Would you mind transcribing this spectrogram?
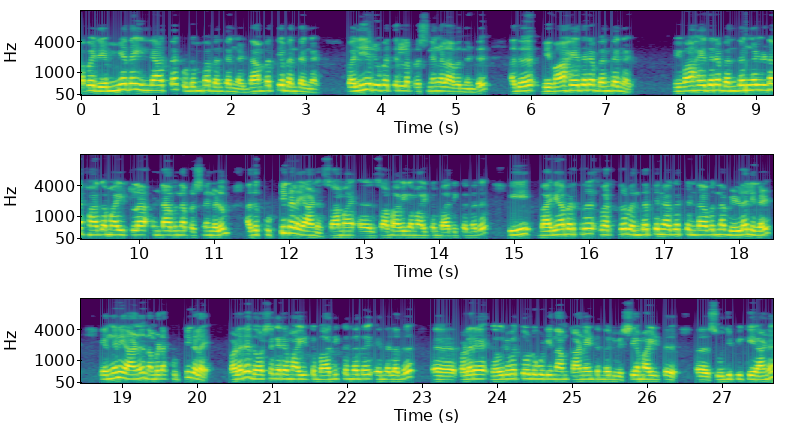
അപ്പോൾ രമ്യതയില്ലാത്ത കുടുംബ ബന്ധങ്ങൾ ദാമ്പത്യ ബന്ധങ്ങൾ വലിയ രൂപത്തിലുള്ള പ്രശ്നങ്ങളാവുന്നുണ്ട്. അത് വിവാഹേതര ബന്ധങ്ങൾ വിവാഹേതര ബന്ധങ്ങളുടെ ഭാഗമായിട്ടുള്ള ഉണ്ടാവുന്ന പ്രശ്നങ്ങളും അത് കുട്ടികളെയാണ് സ്വാഭാവികമായിട്ടും ബാധിക്കുന്നത്. ഈ ഭാര്യാഭർത്തൃ ഭർത്തൃ ബന്ധത്തിനകത്തുണ്ടാവുന്ന വിള്ളലുകൾ എങ്ങനെയാണ് നമ്മുടെ കുട്ടികളെ വളരെ ദോഷകരമായിട്ട് ബാധിക്കുന്നത് എന്നുള്ളത് വളരെ ഗൗരവത്തോടു കൂടി നാം കാണേണ്ടുന്ന ഒരു വിഷയമായിട്ട് സൂചിപ്പിക്കുകയാണ്.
